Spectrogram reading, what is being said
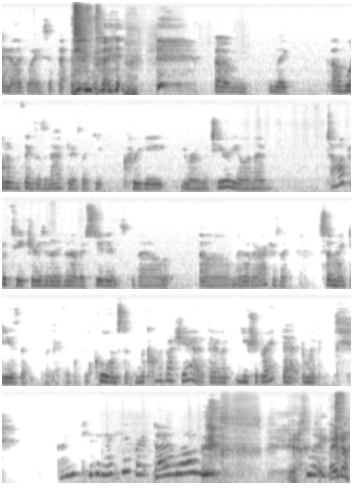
I don't like the way I said that, but um, like uh, one of the things as an actor is like you create your own material, and I've talked with teachers and even other students about um, and other actors like some ideas that like I think would be cool and stuff. I'm like, oh my gosh, yeah. They're like, you should write that. But I'm like, are you kidding? I can't write dialogue. yeah like, i know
